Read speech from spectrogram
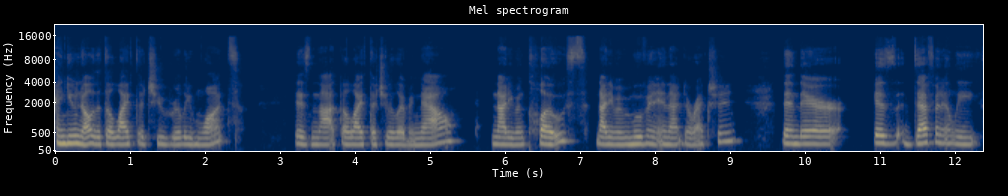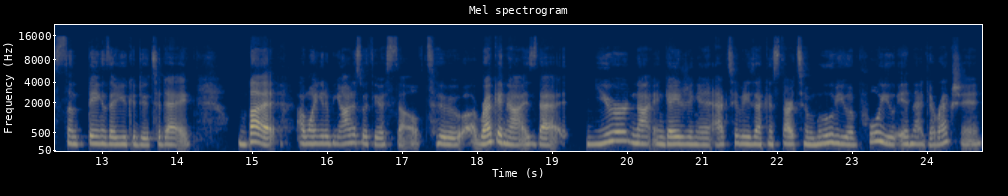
and you know that the life that you really want is not the life that you're living now, not even close, not even moving in that direction, then there is definitely some things that you could do today. But I want you to be honest with yourself to uh, recognize that you're not engaging in activities that can start to move you and pull you in that direction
